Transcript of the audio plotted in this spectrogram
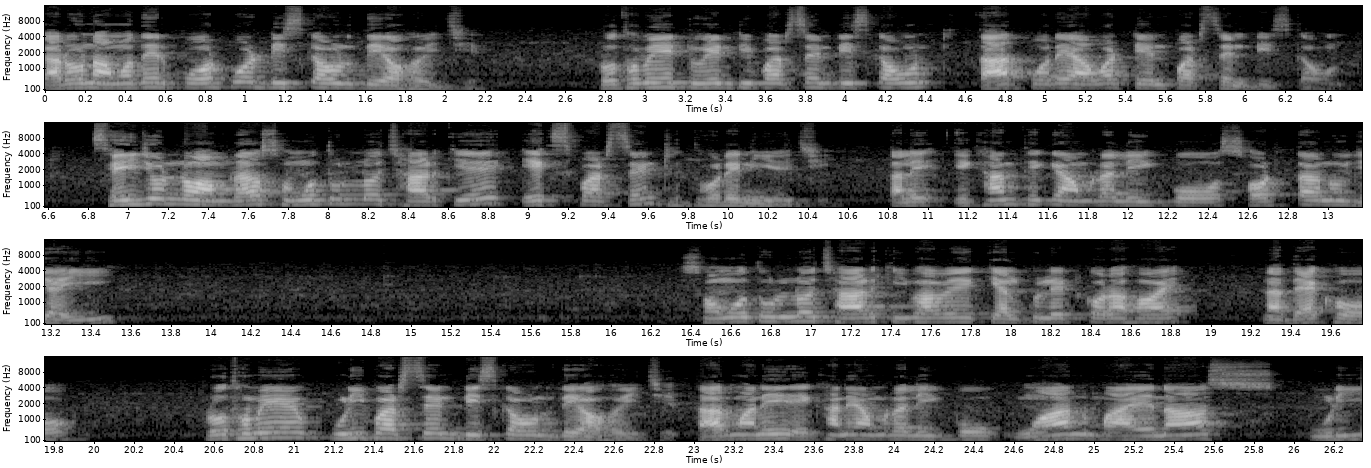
কারণ আমাদের পরপর ডিসকাউন্ট দেওয়া হয়েছে। প্রথমে টোয়েন্টি পার্সেন্ট ডিসকাউন্ট তারপরে আবার টেন পার্সেন্ট ডিসকাউন্ট সেই জন্য আমরা সমতুল্য ছাড়কে এক্স পার্সেন্ট ধরে নিয়েছি। তাহলে এখান থেকে আমরা লিখব শর্তানুযায়ী সমতুল্য ছাড় কীভাবে ক্যালকুলেট করা হয়? না, দেখো প্রথমে কুড়ি পার্সেন্ট ডিসকাউন্ট দেওয়া হয়েছে। তার মানে এখানে আমরা লিখব ওয়ান মাইনাস কুড়ি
